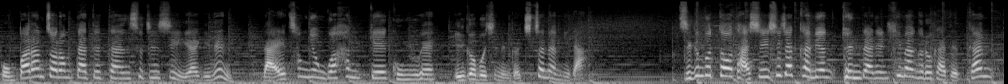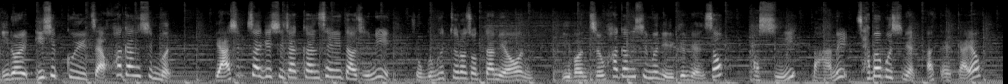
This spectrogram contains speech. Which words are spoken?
봄바람처럼 따뜻한 수진 씨 이야기는 나의 청년과 함께 공유해 읽어보시는 걸 추천합니다. 지금부터 다시 시작하면 된다는 희망으로 가득한 1월 29일자 화강신문. 야심차게 시작한 새해 다짐이 조금 흐트러졌다면 이번 주 화강신문 읽으면서 다시 마음을 잡아보시면 어떨까요?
